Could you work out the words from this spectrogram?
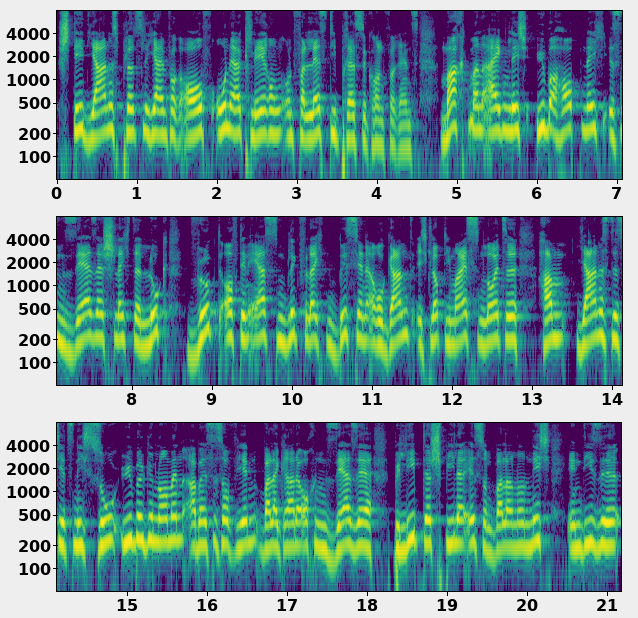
steht Janis plötzlich einfach auf, ohne Erklärung und verlässt die Pressekonferenz. Macht man eigentlich überhaupt nicht, ist ein sehr, sehr schlechter Look, wirkt auf den ersten Blick vielleicht ein bisschen arrogant. Ich glaube, die meisten Leute haben Janis das jetzt nicht so übel genommen, aber es ist auf jeden, Fall, weil er gerade auch ein sehr, sehr beliebter Spieler ist und weil er noch nicht in diese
